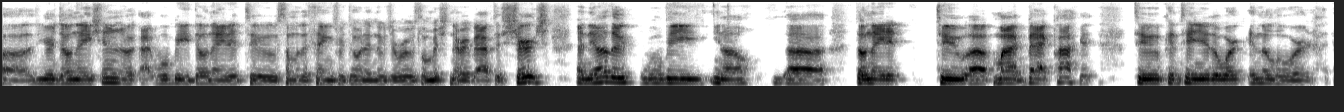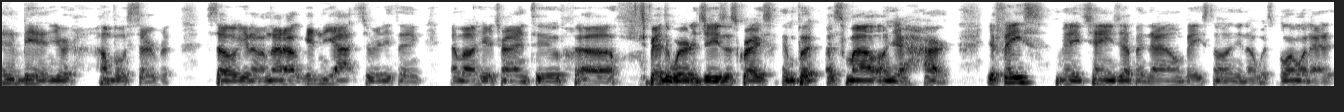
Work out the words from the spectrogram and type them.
uh uh, your donation uh, will be donated to some of the things we're doing at New Jerusalem Missionary Baptist Church, and the other will be, you know, uh, donated to uh, my back pocket to continue to work in the Lord and being your humble servant. So, you know, I'm not out getting yachts or anything. I'm out here trying to uh, spread the word of Jesus Christ and put a smile on your heart. Your face may change up and down based on, you know, what's blowing at it,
